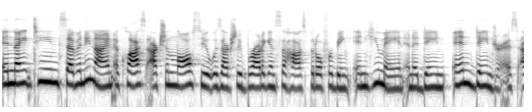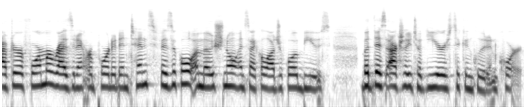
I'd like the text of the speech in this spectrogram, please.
in 1979, a class action lawsuit was actually brought against the hospital for being inhumane and, and dangerous after a former resident reported intense physical, emotional, and psychological abuse, but this actually took years to conclude in court.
